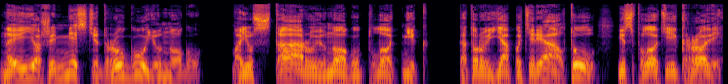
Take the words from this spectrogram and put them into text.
на ее же месте другую ногу, мою старую ногу, плотник, которую я потерял, ту из плоти и крови.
